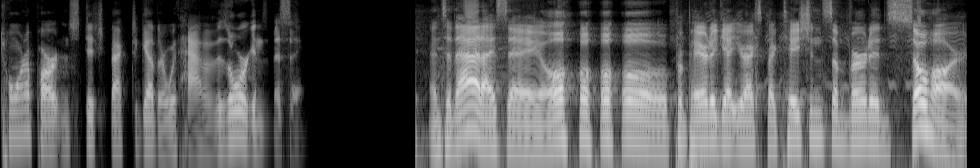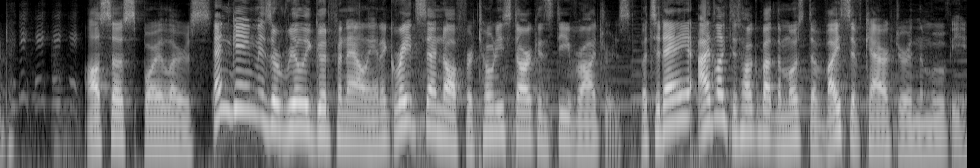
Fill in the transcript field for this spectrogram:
torn apart and stitched back together with half of his organs missing. And to that I say, oh ho ho ho, prepare to get your expectations subverted so hard. Also, spoilers. Endgame is a really good finale and a great send-off for Tony Stark and Steve Rogers. But today, I'd like to talk about the most divisive character in the movie.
